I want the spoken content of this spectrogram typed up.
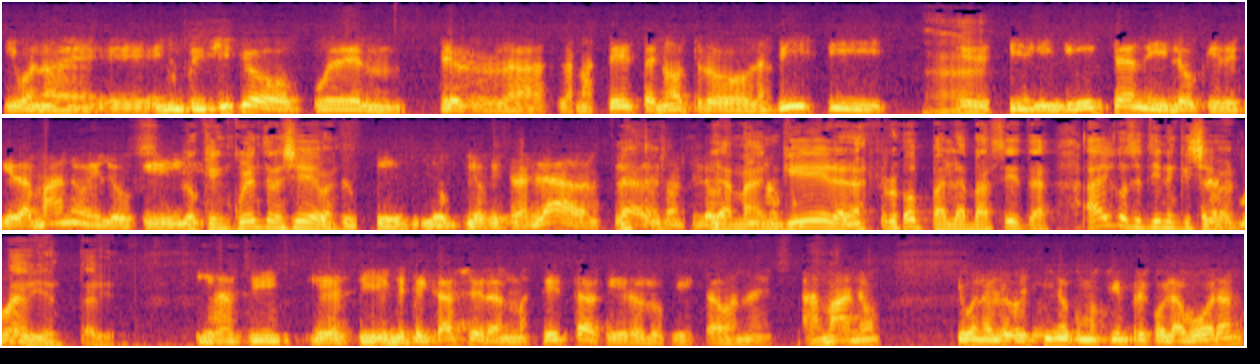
y bueno, eh, eh, en un principio pueden ser las la macetas, en otro las bici, ah. es decir, ingresan y lo que le queda a mano es lo que... Lo que encuentran llevan. Lo que, lo, que trasladan, claro. Entonces, la manguera, la ropa, la maceta, algo se tienen que llevar, está bien, está bien. Y es así, es así. En este caso eran macetas, que era lo que estaban eh, a mano, y bueno, los vecinos como siempre colaboran,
